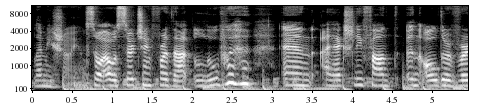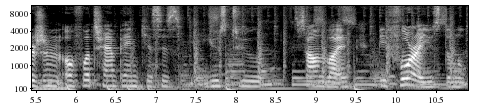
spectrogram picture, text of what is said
Let me show you. So I was searching for that loop and I actually found an older version of what Champagne Kisses used to sound like before I used the loop.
